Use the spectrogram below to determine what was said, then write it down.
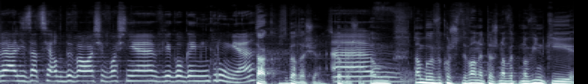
realizacja odbywała się właśnie w jego gaming roomie. Tak, zgadza się, zgadza się. Tam, tam były wykorzystywane też nawet nowinki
